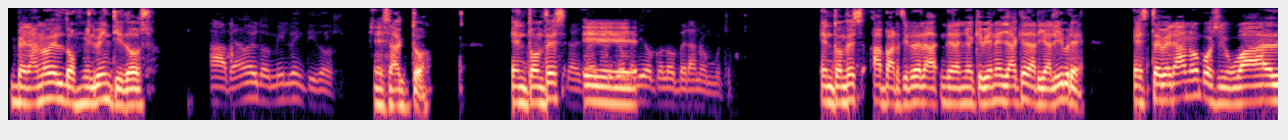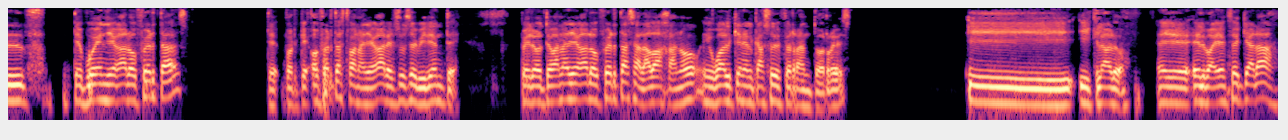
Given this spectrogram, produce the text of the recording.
Verano del 2022. Ah, verano del 2022. Exacto. Entonces, eh, entonces a partir del año que viene ya quedaría libre. Este verano, pues igual te pueden llegar ofertas, porque ofertas te van a llegar, eso es evidente, pero te van a llegar ofertas a la baja, ¿no? Igual que en el caso de Ferran Torres. Y, claro, eh, el Valencia que hará.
